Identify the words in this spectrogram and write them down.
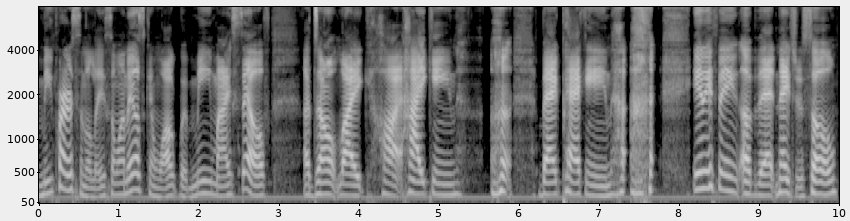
Me personally, someone else can walk, but me, myself, I don't like hiking, backpacking, anything of that nature. So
